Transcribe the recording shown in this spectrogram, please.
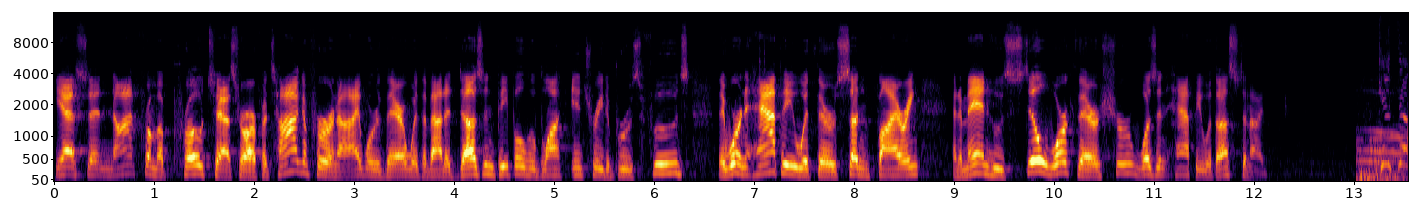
Yes, and not from a protester. Our photographer and I were there with about a dozen people who blocked entry to Bruce Foods. They weren't happy with their sudden firing, and a man who still worked there sure wasn't happy with us tonight. Get the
